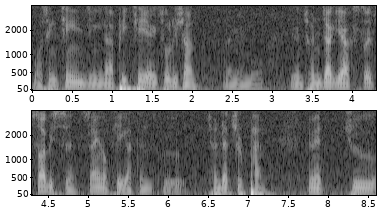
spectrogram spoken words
뭐 생체 인증이나 PKI 솔루션 그다음에 뭐 이런 전자계약 서- 서비스 사인 오케이 같은 그 전자 출판 그다음에 주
